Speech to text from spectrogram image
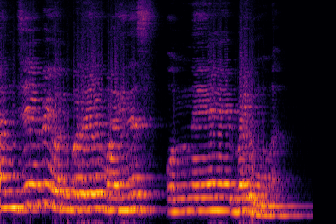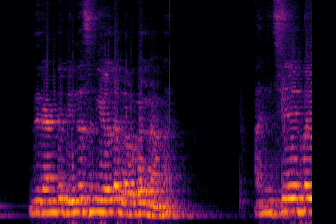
അഞ്ച് ബൈ ഒൻപത് മൈനസ് ഒന്ന് ബൈ മൂന്ന്. ഇത് രണ്ട് ഭിന്നസംഖ്യകളുടെ വ്യവകലനാണ് അഞ്ച് ബൈ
